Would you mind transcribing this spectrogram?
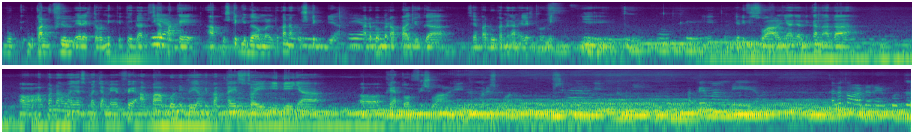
bukan full elektronik gitu dan saya Iya. pakai akustik juga Mel itu kan akustik dia Iya, ada iya. beberapa juga saya padukan dengan elektronik gitu Oke. gitu jadi visualnya jadi kan ada uh, apa namanya semacam efek apa pun itu yang dipakai sesuai idenya uh, kreator visualnya itu merespon musiknya gitu. Tapi emang di tapi kalau dari Putu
